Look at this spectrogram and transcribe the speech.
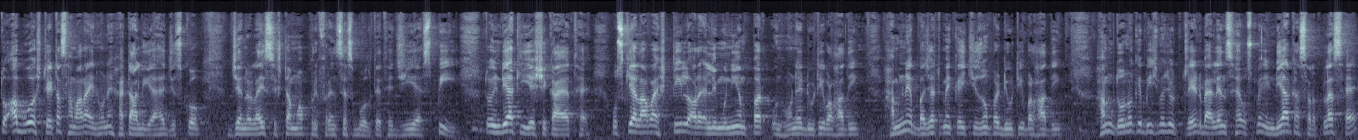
तो अब वो स्टेटस हमारा इन्होंने हटा लिया है, जिसको जनरलाइज सिस्टम ऑफ़ प्रिफरेंसेस बोलते थे जीएसपी तो इंडिया की ये शिकायत है। उसके अलावा स्टील और एल्यूमिनियम पर उन्होंने ड्यूटी बढ़ा दी। हमने बजट में कई चीज़ों पर ड्यूटी बढ़ा दी। हम दोनों के बीच में जो ट्रेड बैलेंस है, उसमें इंडिया का सरप्लस है,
